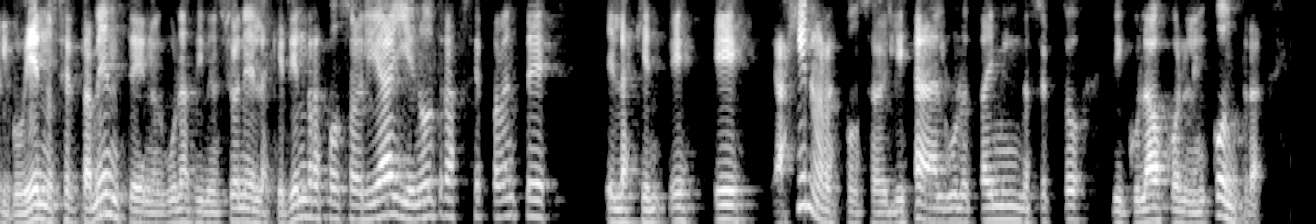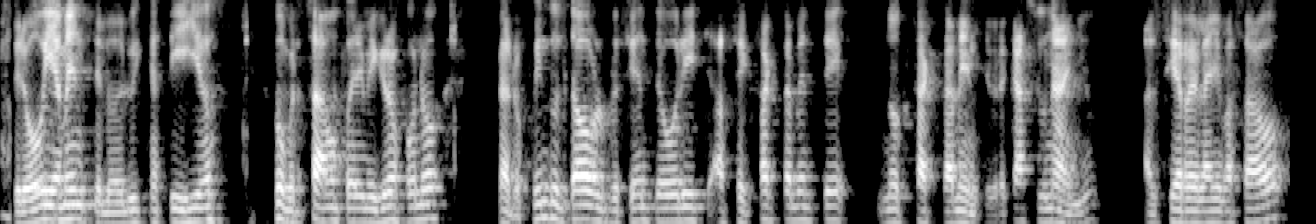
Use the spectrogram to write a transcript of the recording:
el gobierno ciertamente en algunas dimensiones en las que tiene responsabilidad y en otras ciertamente en las que es, es ajeno a responsabilidad, algunos timings, ¿no es cierto?, vinculados con el en contra. Pero obviamente lo de Luis Castillo, conversábamos por el micrófono, claro, fue indultado por el presidente Boric hace exactamente, no exactamente, pero casi un año, al cierre del año pasado,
